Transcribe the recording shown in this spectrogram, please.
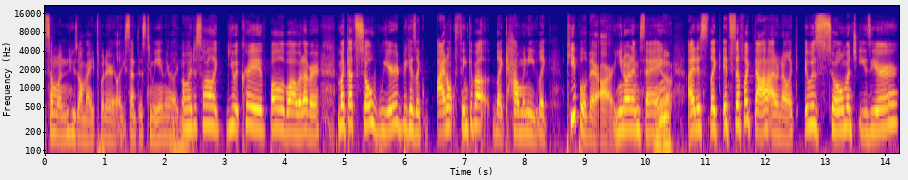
someone who's on my Twitter like sent this to me and they were like, mm-hmm. Oh, I just saw like you at Crave, blah blah blah, whatever. I'm like, that's so weird because like I don't think about like how many like people there are. You know what I'm saying? Yeah. I just like it's stuff like that. I don't know. Like it was so much easier.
